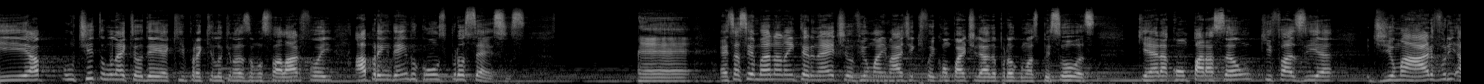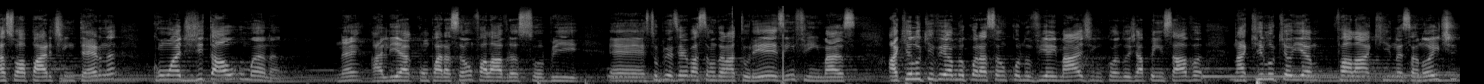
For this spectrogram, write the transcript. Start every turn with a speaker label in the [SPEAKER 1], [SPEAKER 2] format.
[SPEAKER 1] E a, o título né, que eu dei aqui para aquilo que nós vamos falar foi Aprendendo com os Processos. É, essa semana na internet eu vi uma imagem que foi compartilhada por algumas pessoas, que era a comparação que fazia de uma árvore, a sua parte interna, com a digital humana. Né? Ali a comparação falava sobre, é, sobre preservação da natureza, enfim, mas aquilo que veio ao meu coração quando vi a imagem, quando eu já pensava naquilo que eu ia falar aqui nessa noite,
